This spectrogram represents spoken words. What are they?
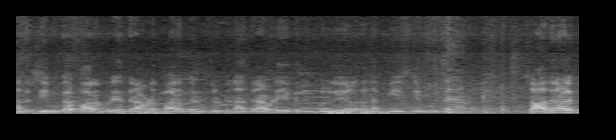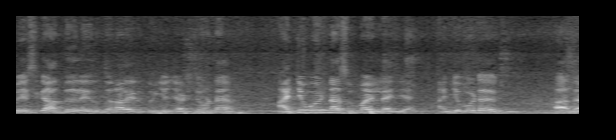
அந்த திமுக பாரம்பரியம் திராவிட பாரம்பரியம் சொல்லிட்டு நான் திராவிட இயக்கத்தின் கொள்கைகளை தான் நான் பிஹெச்டி முடித்தேன் நான். ஸோ அதனால பேசிக்காக அந்த இதில் இருந்ததுனால எனக்கு தூக்கி அஞ்சு அடித்த உடனே அங்கே போயிட்டு நான் சும்மா இல்லை இங்கே. அங்கே போயிட்டு அந்த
